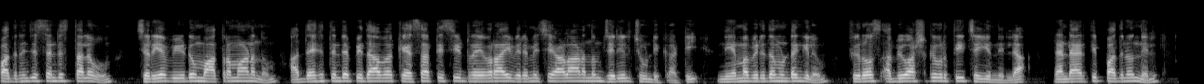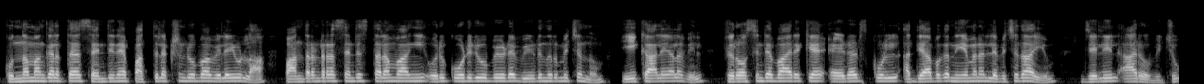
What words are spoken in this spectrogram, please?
പതിനഞ്ച് സെന്റ് സ്ഥലവും ചെറിയ വീടും മാത്രമാണെന്നും അദ്ദേഹത്തിന്റെ പിതാവ് K S R T C ഡ്രൈവറായി വിരമിച്ചയാളാണെന്നും ജലീൽ ചൂണ്ടിക്കാട്ടി. നിയമബിരുദമുണ്ടെങ്കിലും ഫിറോസ് അഭിഭാഷക വൃത്തി ചെയ്യുന്നില്ല. രണ്ടായിരത്തി പതിനൊന്നിൽ കുന്നമംഗലത്ത് സെന്റിന് പത്ത് ലക്ഷം രൂപ വിലയുള്ള പന്ത്രണ്ടര സെന്റ് സ്ഥലം വാങ്ങി ഒരു കോടി രൂപയുടെ വീട് നിർമ്മിച്ചെന്നും ഈ കാലയളവിൽ ഫിറോസിന്റെ ഭാര്യയ്ക്ക് എയ്ഡഡ് സ്കൂളിൽ അധ്യാപക നിയമനം ലഭിച്ചതായും ജലീൽ ആരോപിച്ചു.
